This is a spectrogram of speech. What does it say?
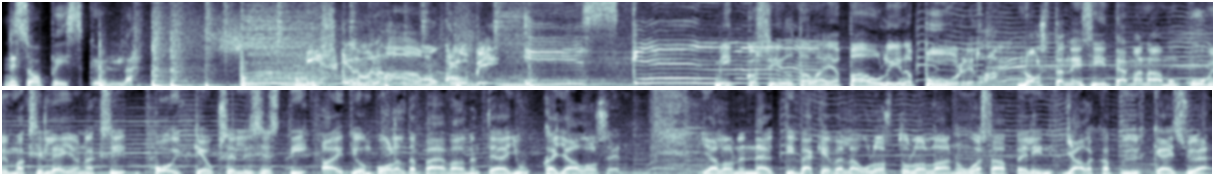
ne sopis kyllä. Iskelmän aamuklubi. Mikko Siltala ja Pauliina Puurila. Nostan esiin tämän aamun kuumimmaksi leijonaksi poikkeuksellisesti Aition puolelta päävalmentaja Jukka Jalosen. Jalonen näytti väkevällä ulostulollaan USA-pelin jalkapyyhkäisyä,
